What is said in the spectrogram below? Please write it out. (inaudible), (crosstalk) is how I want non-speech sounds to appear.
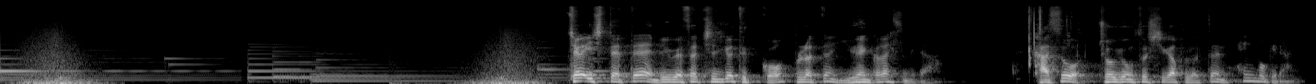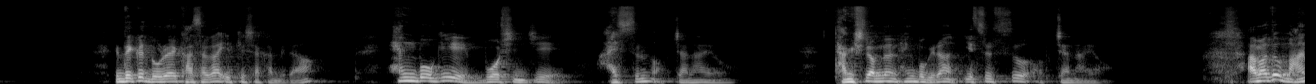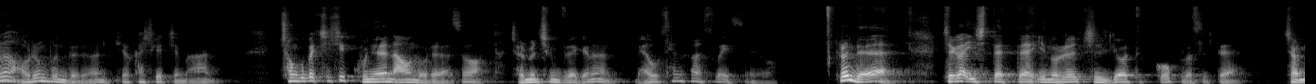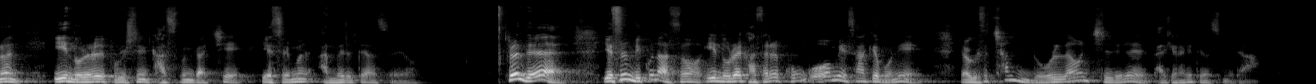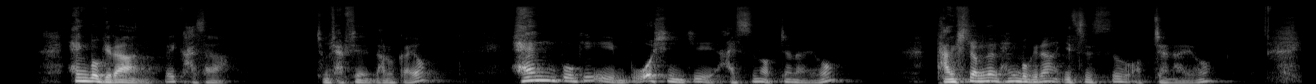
제가 20대 때 미국에서 즐겨 듣고 불렀던 유행가가 있습니다. 가수 조경수 씨가 불렀던 행복이란. 근데 그 노래 가사가 이렇게 시작합니다. 행복이 무엇인지 알 수는 없잖아요. 당신 없는 행복이란 있을 수 없잖아요. 아마도 많은 어른분들은 기억하시겠지만 1979년에 나온 노래라서 젊은 층들에게는 매우 생소할 수가 있어요. 그런데 제가 20대 때 이 노래를 즐겨 듣고 불렀을 때 저는 이 노래를 부르신 가수분 같이 예수님을 안 믿을 때였어요. 그런데 예수를 믿고 나서 이 노래 가사를 곰곰이 생각해 보니 여기서 참 놀라운 진리를 발견하게 되었습니다. 행복이란 이 가사 좀 잠시 나눌까요? 행복이 무엇인지 알 수는 없잖아요. 당신 없는 행복이라 있을 수 없잖아요.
